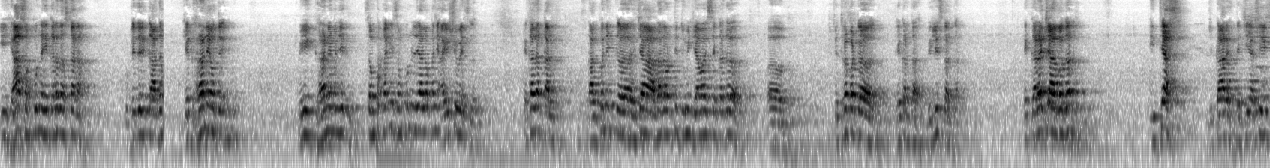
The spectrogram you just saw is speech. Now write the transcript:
की ह्या संपूर्ण हे करत असताना कुठले तरी कादंब जे घराणे होते. मी घराणे म्हणजे संपकांनी संपूर्ण ज्या लोकांनी आयुष्य वेचलं एखादा काल काल्पनिक ह्याच्या आधारावरती तुम्ही ज्यावेळेस एखादं चित्रपट हे करता रिलीज करता हे करायच्या अगोदर इतिहास जी कार आहे त्याची अशी एक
